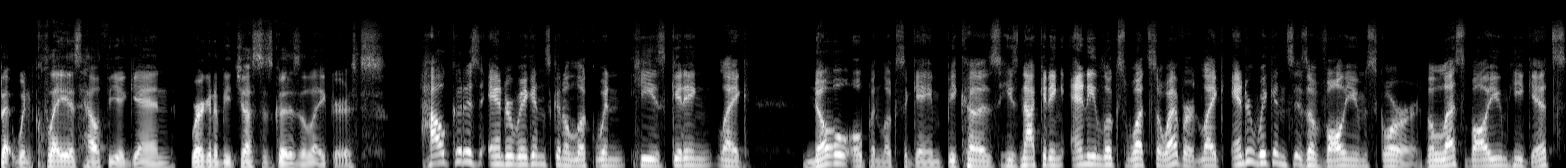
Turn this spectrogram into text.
But when Klay is healthy again, we're going to be just as good as the Lakers. How good is Andrew Wiggins going to look when he's getting like no open looks a game because he's not getting any looks whatsoever? Like Andrew Wiggins is a volume scorer. The less volume he gets,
